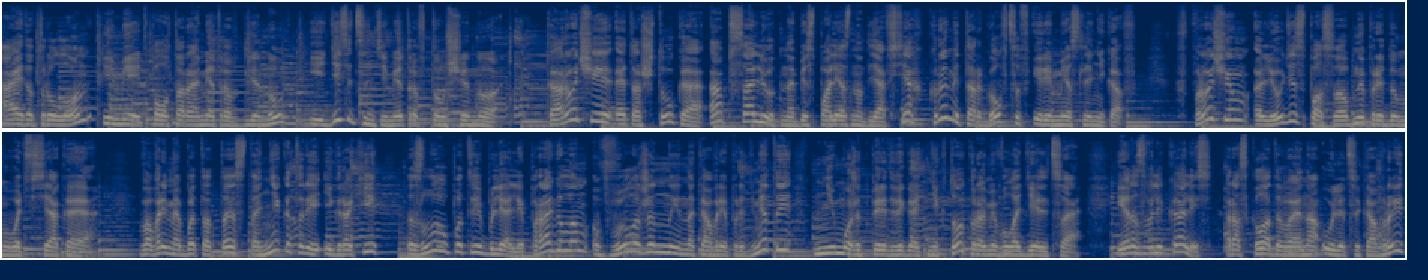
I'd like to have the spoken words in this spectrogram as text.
А этот рулон имеет полтора метра в длину и 10 сантиметров в толщину. Короче, эта штука абсолютно бесполезна для всех, кроме торговцев и ремесленников. Впрочем, люди способны придумывать всякое. Во время бета-теста некоторые игроки злоупотребляли правилом «выложенные на ковре предметы не может передвигать никто, кроме владельца», и развлекались, раскладывая на улице ковры,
